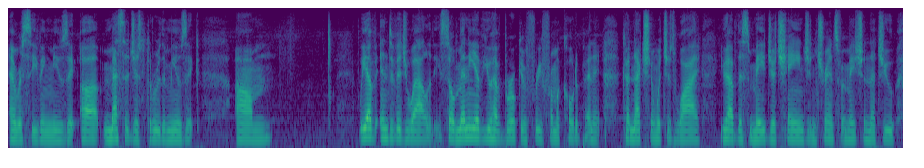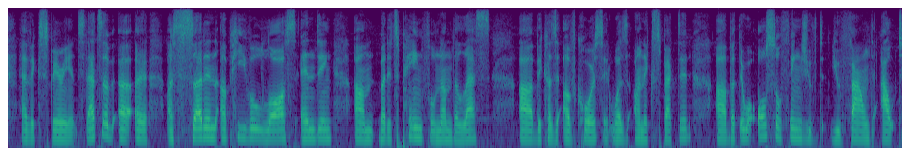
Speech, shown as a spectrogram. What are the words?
and receiving music, uh, messages through the music. Um, we have individuality. So many of you have broken free from a codependent connection, which is why you have this major change and transformation that you have experienced. That's a, a, a sudden upheaval, loss, ending, um, but it's painful nonetheless. Uh, because of course it was unexpected, uh, but there were also things you've you found out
